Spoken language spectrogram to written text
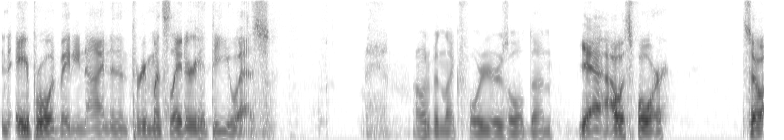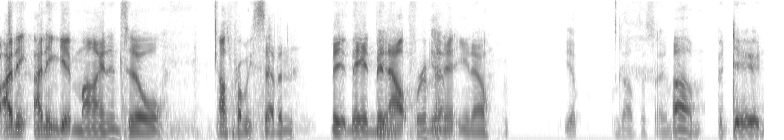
In April of '89, and then three months later, it hit the U.S. Man, I would have been like four years old then. Yeah, I was four, so I didn't I didn't get mine until I was probably seven. They they had been Yeah, out for a yeah. minute, you know. Yep. About the same. Um, but dude,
